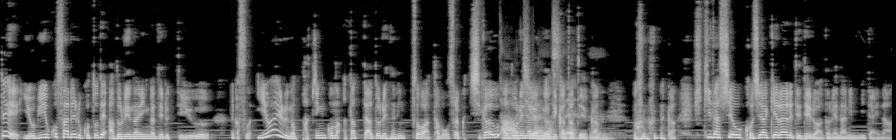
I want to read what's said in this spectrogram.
て呼び起こされることでアドレナリンが出るっていう、なんかその、いわゆるのパチンコの当たってアドレナリンとは多分おそらく違うアドレナリンの出方というか、なんか、引き出しをこじ開けられて出るアドレナリンみたいな。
